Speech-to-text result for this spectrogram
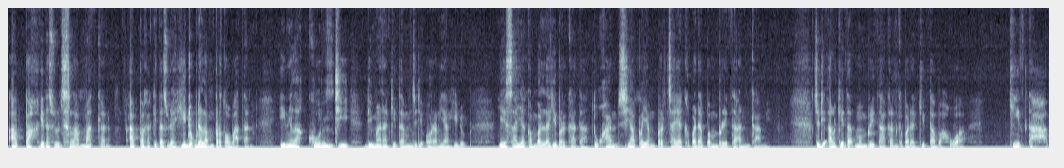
Apakah kita sudah diselamatkan? Apakah kita sudah hidup dalam pertobatan? Inilah kunci di mana kita menjadi orang yang hidup. Yesaya kembali lagi berkata, Tuhan siapa yang percaya kepada pemberitaan kami? Jadi Alkitab memberitakan kepada kita bahwa kita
